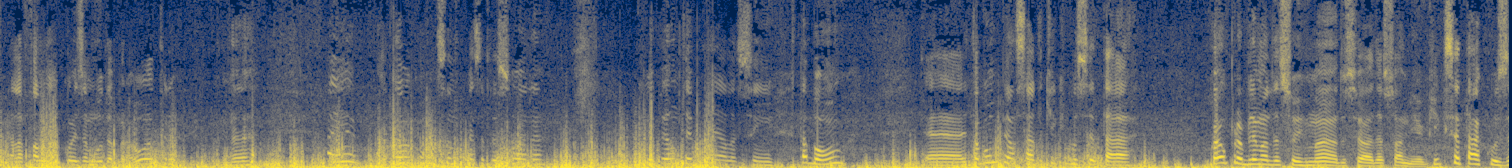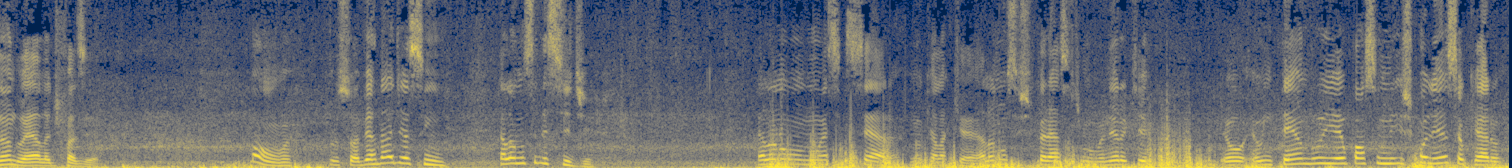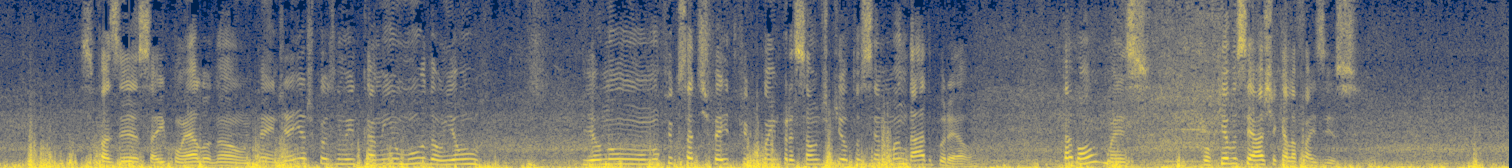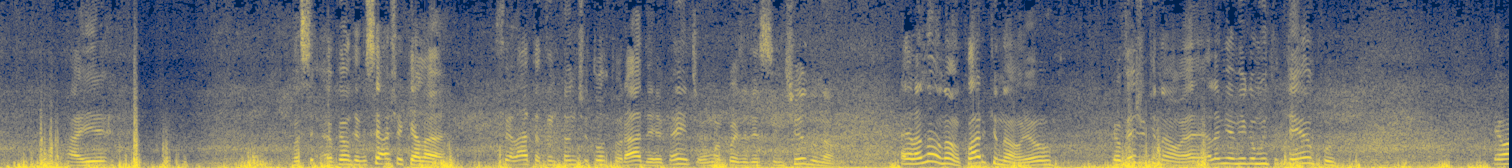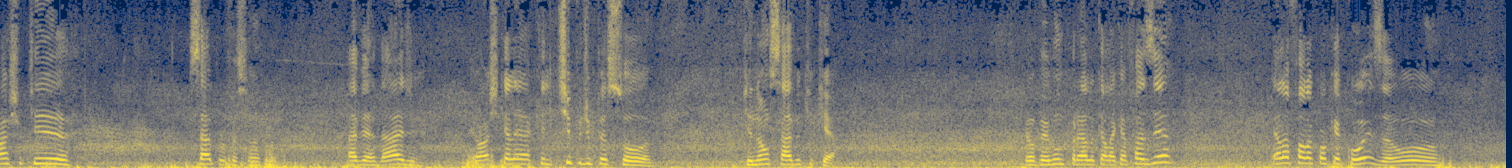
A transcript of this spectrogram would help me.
Ela fala uma coisa, muda para outra, né? Aí eu tava conversando com essa pessoa, né? Eu perguntei para ela assim, tá bom, é, então vamos pensar do que, que você tá. Qual é o problema da sua irmã, do seu, da sua amiga? O que, que você está acusando ela de fazer? Bom, professor, a verdade é assim, ela não se decide. Ela não, não é sincera no que ela quer. Ela não se expressa de uma maneira que eu, eu entendo e eu posso me escolher se eu quero fazer, sair com ela ou não, entende? Aí as coisas no meio do caminho mudam e eu, e eu não, não fico satisfeito, fico com a impressão de que eu estou sendo mandado por ela. Tá bom, mas por que você acha que ela faz isso? Aí você, eu perguntei, você acha que ela, sei lá, tá tentando te torturar de repente? Alguma coisa desse sentido? Não. Aí ela, não, não, claro que não. Eu, eu vejo que não. É, ela é minha amiga há muito tempo eu acho que, sabe, professor, a verdade, eu acho que ela é aquele tipo de pessoa que não sabe o que quer. Eu pergunto para ela o que ela quer fazer, ela fala qualquer coisa, ou,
